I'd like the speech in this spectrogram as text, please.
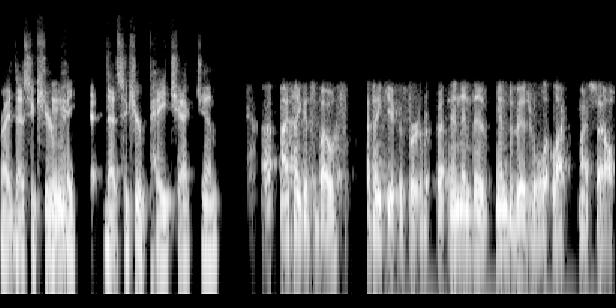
right? That secure mm-hmm. pay, that secure paycheck jim. I think it's both. I think for an individual like myself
